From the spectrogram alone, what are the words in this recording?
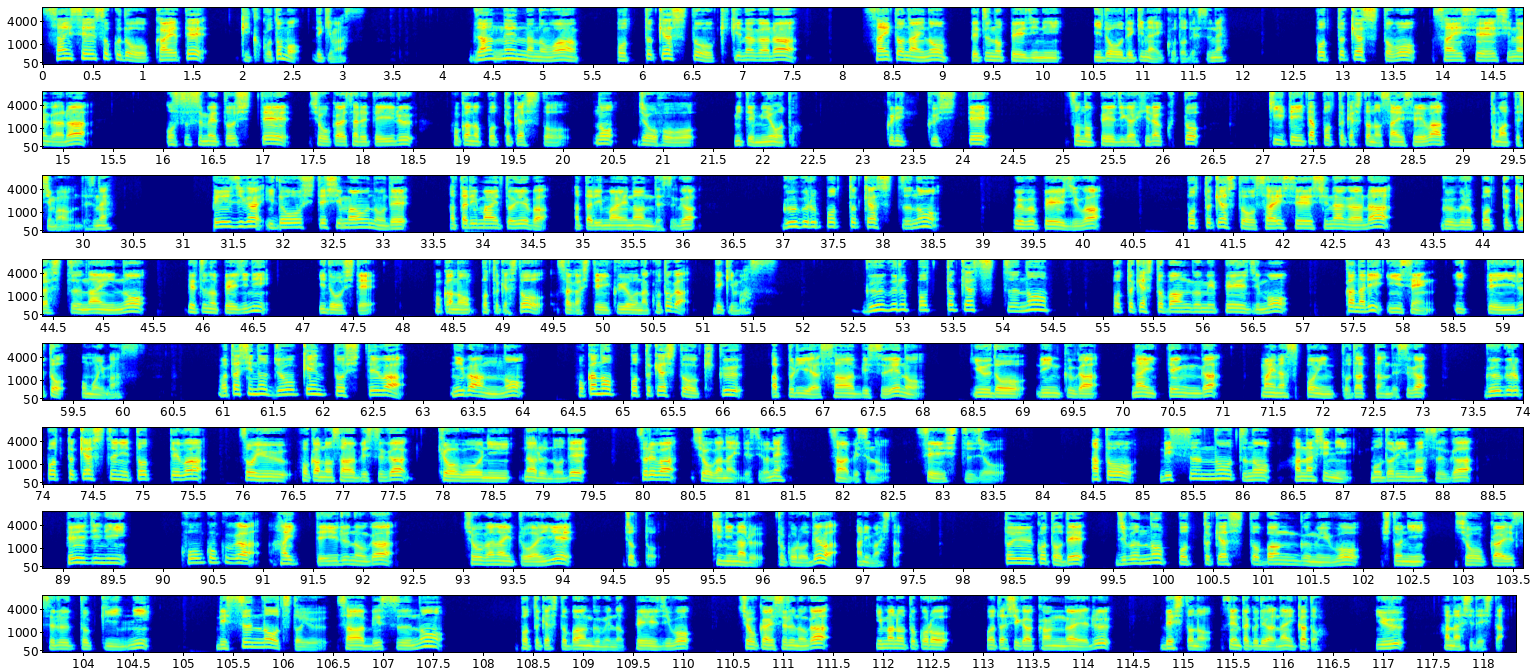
再生速度を変えて聞くこともできます。残念なのは、ポッドキャストを聞きながら、サイト内の別のページに移動できないことですね。ポッドキャストを再生しながら、おすすめとして紹介されている他のポッドキャストの情報を見てみようと。クリックして、そのページが開くと、聞いていたポッドキャストの再生は止まってしまうんですね。ページが移動してしまうので、当たり前といえば当たり前なんですが、Google Podcast のウェブページは、ポッドキャストを再生しながら、Google Podcast 内の別のページに移動して、他のポッドキャストを探していくようなことができます。Google Podcast のポッドキャスト番組ページもかなりいい線いっていると思います。私の条件としては2番の他のポッドキャストを聞くアプリやサービスへの誘導、リンクがない点がマイナスポイントだったんですが、Google Podcast にとってはそういう他のサービスが競合になるので、それはしょうがないですよね。サービスの性質上。あと、リッスンノーツの話に戻りますが、ページに広告が入っているのがしょうがないとはいえ、ちょっと気になるところではありました。ということで、自分のポッドキャスト番組を人に紹介するときに、リッスンノーツというサービスのポッドキャスト番組のページを紹介するのが今のところ私が考えるベストの選択ではないかという話でした。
